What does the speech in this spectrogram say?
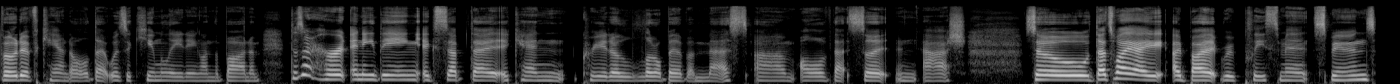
votive candle that was accumulating on the bottom. It doesn't hurt anything except that it can create a little bit of a mess. Um, all of that soot and ash. So that's why I, I bought replacement spoons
